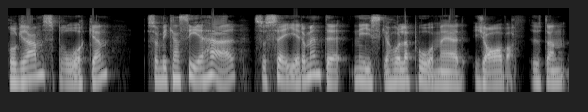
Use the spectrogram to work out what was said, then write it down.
Programspråken som vi kan se här så säger de inte ni ska hålla på med Java utan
